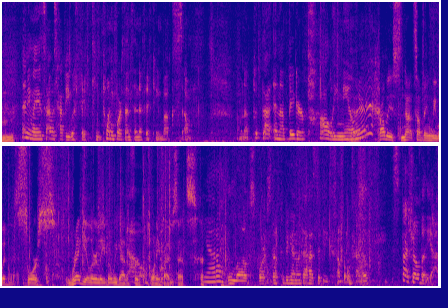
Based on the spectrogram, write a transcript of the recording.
mm-hmm. anyways, I was happy with 15, 24 cents into 15 bucks. So I'm gonna put that in a bigger poly mailer. Probably not something we would source regularly, but we got it for 25 cents. Yeah, I don't love sports stuff to begin with. It has to be something kind of special, but yeah,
